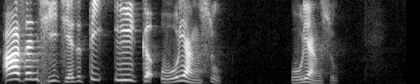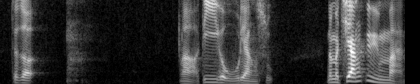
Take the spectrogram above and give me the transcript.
阿僧祇劫是第一个无量数，无量数叫做啊第一个无量数。那么将欲满，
